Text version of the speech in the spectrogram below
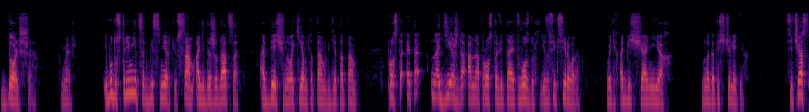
Дольше. Понимаешь? И буду стремиться к бессмертию сам, а не дожидаться обещанного кем-то там, где-то там. Просто эта надежда, она просто витает в воздухе и зафиксирована в этих обещаниях многотысячелетних. Сейчас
